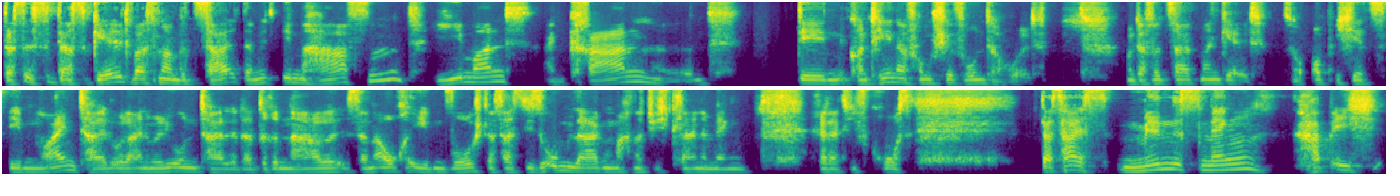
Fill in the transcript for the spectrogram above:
Das ist das Geld, was man bezahlt, damit im Hafen jemand, ein Kran, den Container vom Schiff runterholt. Und dafür zahlt man Geld. So, ob ich jetzt eben nur einen Teil oder eine Million Teile da drin habe, ist dann auch eben wurscht. Das heißt, diese Umlagen machen natürlich kleine Mengen relativ groß. Das heißt, Mindestmengen habe ich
